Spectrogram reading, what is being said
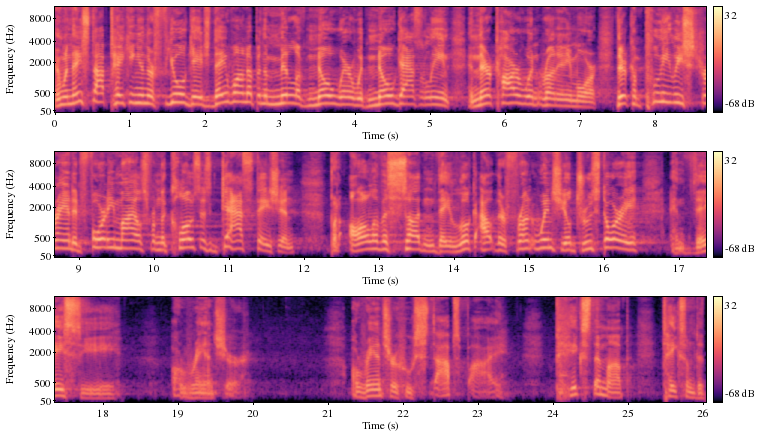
And when they stopped taking in their fuel gauge, they wound up in the middle of nowhere with no gasoline, and their car wouldn't run anymore. They're completely stranded 40 miles from the closest gas station. But all of a sudden, they look out their front windshield, true story, and they see a rancher. A rancher who stops by, picks them up, takes them to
